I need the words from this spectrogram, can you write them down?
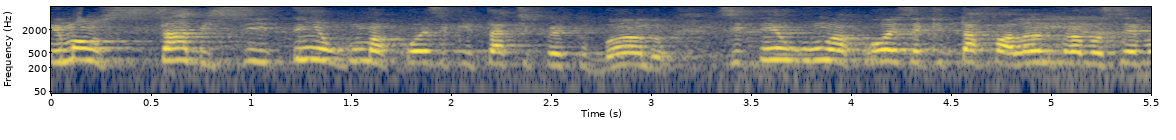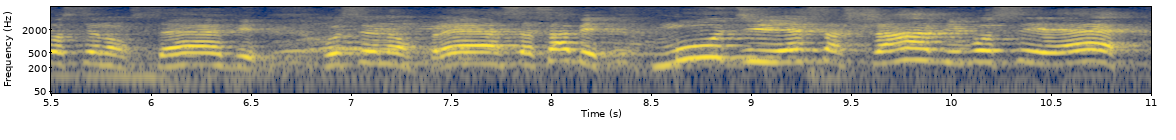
Irmão, sabe se tem alguma coisa que está te perturbando, se tem alguma coisa que está falando para você, você não serve, você não presta, sabe? Mude essa chave, você é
